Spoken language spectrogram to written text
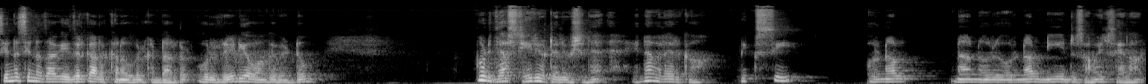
சின்ன சின்னதாக எதிர்கால கனவுகள் கண்டார்கள். ஒரு ரேடியோ வாங்க வேண்டும். முடிஞ்சா ஸ்டீரியோ டெலிவிஷனு. என்ன விலை இருக்கும்? மிக்சி ஒரு நாள் நான் ஒரு ஒரு நாள் நீ என்று சமையல் செய்யலாம்.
